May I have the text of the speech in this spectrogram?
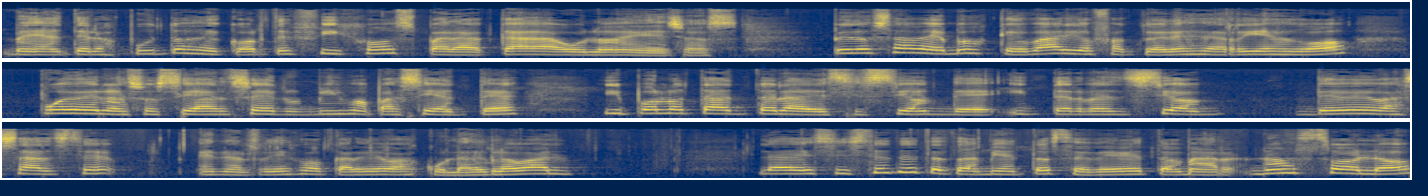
mediante los puntos de corte fijos para cada uno de ellos. Pero sabemos que varios factores de riesgo pueden asociarse en un mismo paciente y por lo tanto la decisión de intervención debe basarse en el riesgo cardiovascular global. La decisión de tratamiento se debe tomar no solo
